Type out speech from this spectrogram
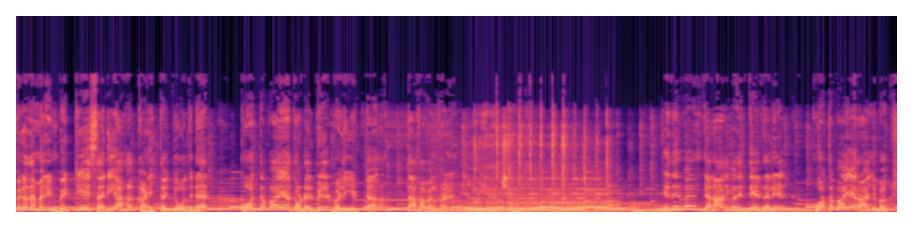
பிரதமரின் வெற்றியை சரியாக கணித்த ஜோதிடர் கோத்தபாய தொடர்பில் வெளியிட்ட தகவல்கள். எதிர்வரும் ஜனாதிபதி தேர்தலில் கோத்தபாய ராஜபக்ஷ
